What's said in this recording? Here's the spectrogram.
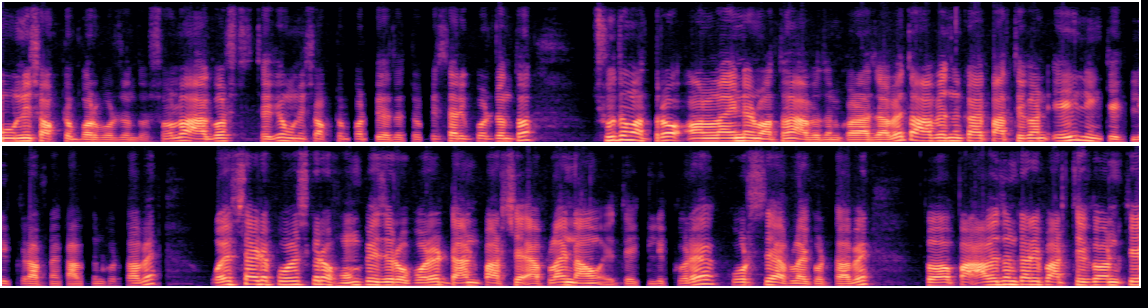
১৯ অক্টোবর পর্যন্ত ১৬ আগস্ট থেকে ১৯ অক্টোবর ২০২৪ তারিখ পর্যন্ত শুধুমাত্র অনলাইনের মাধ্যমে আবেদন করা যাবে। তো আবেদনকারী প্রার্থীগণ এই লিঙ্কে ক্লিক করে আপনাকে আবেদন করতে হবে। ওয়েবসাইটে প্রবেশ করে হোম পেজের ওপরে ডান পার্শ্বে অ্যাপ্লাই নাও এতে ক্লিক করে কোর্সে অ্যাপ্লাই করতে হবে। তো আবেদনকারী প্রার্থীগণকে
